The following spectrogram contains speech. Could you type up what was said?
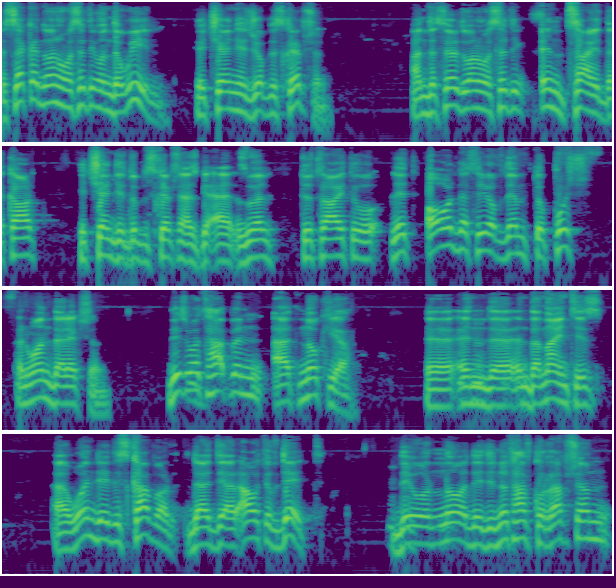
The second one who was sitting on the wheel, he changed his job description. And the third one was sitting inside the cart, he changed his job description as, as well to try to let all the three of them to push in one direction. This is what happened at Nokia uh, in, the, in the 90s. Uh, when they discovered that they are out of date, they were no, they did not have corruption.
